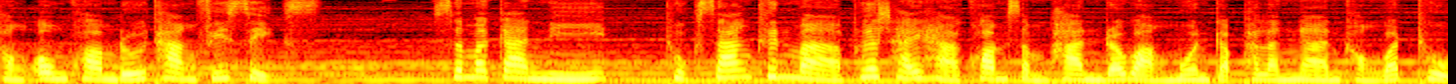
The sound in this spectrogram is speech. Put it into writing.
ขององค์ความรู้ทางฟิสิกส์ สมการนี้ถูกสร้างขึ้นมาเพื่อใช้หาความสัมพันธ์ระหว่างมวลกับพลังงานของวัตถุ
